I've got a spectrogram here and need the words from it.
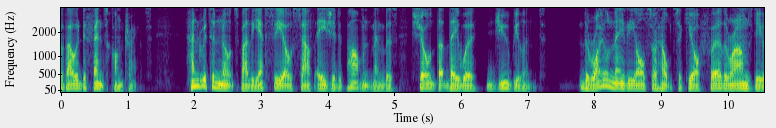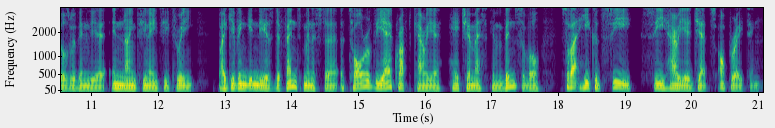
of our defence contracts. Handwritten notes by the FCO South Asia Department members showed that they were jubilant. The Royal Navy also helped secure further arms deals with India in 1983 by giving India's defense minister a tour of the aircraft carrier HMS Invincible so that he could see Sea Harrier jets operating.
